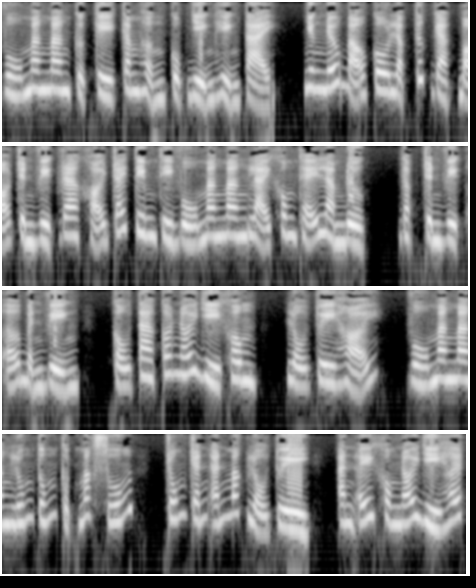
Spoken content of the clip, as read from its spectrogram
vụ mang mang cực kỳ căm hận cục diện hiện tại, nhưng nếu bảo cô lập tức gạt bỏ Trình Việt ra khỏi trái tim thì vụ mang mang lại không thể làm được, gặp Trình Việt ở bệnh viện, cậu ta có nói gì không, lộ tùy hỏi, vụ mang mang lúng túng cực mắt xuống, trốn tránh ánh mắt lộ tùy, anh ấy không nói gì hết,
